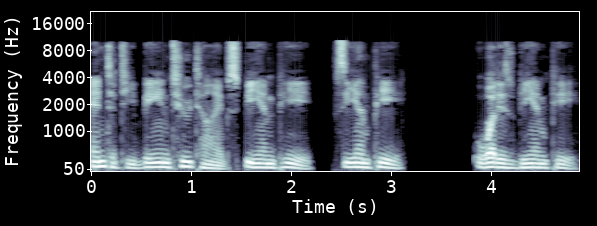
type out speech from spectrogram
Entity bean 2 types BMP, CMP, what is BMP?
